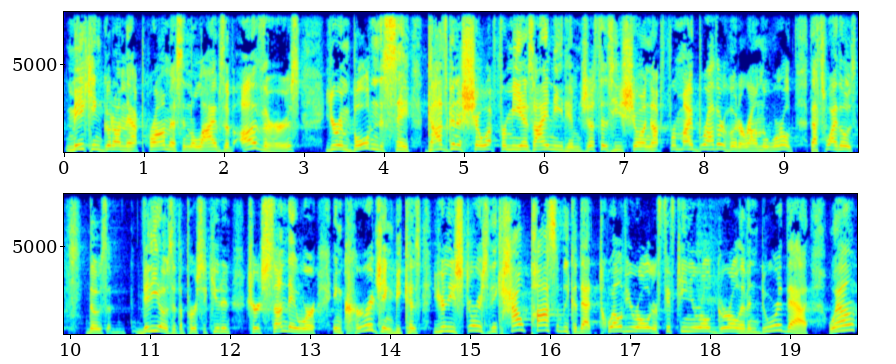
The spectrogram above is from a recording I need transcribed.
making good on that promise in the lives of others, you're emboldened to say, God's going to show up for me as I need him, just as he's showing up for my brotherhood around the world. That's why those, those videos at the persecuted church Sunday were encouraging because you hear these stories, you think, how possibly could that 12 year old or 15 year old girl have endured that? Well,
